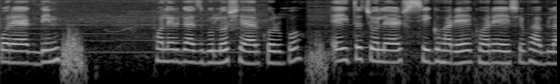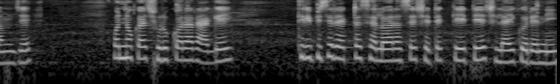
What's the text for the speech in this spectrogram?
পরে একদিন ফলের গাছগুলো শেয়ার করব। এই তো চলে আসছি ঘরে। ঘরে এসে ভাবলাম যে অন্য কাজ শুরু করার আগেই থ্রি পিসের একটা সালোয়ার আছে, সেটা কেটে সেলাই করে নিই।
